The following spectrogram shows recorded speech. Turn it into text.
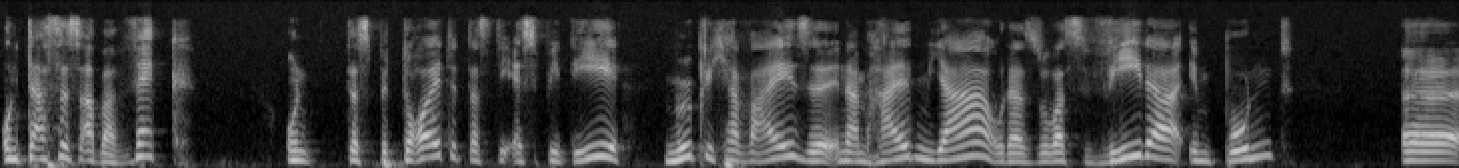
Und das ist aber weg. Und das bedeutet, dass die SPD möglicherweise in einem halben Jahr oder sowas weder im Bund äh,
